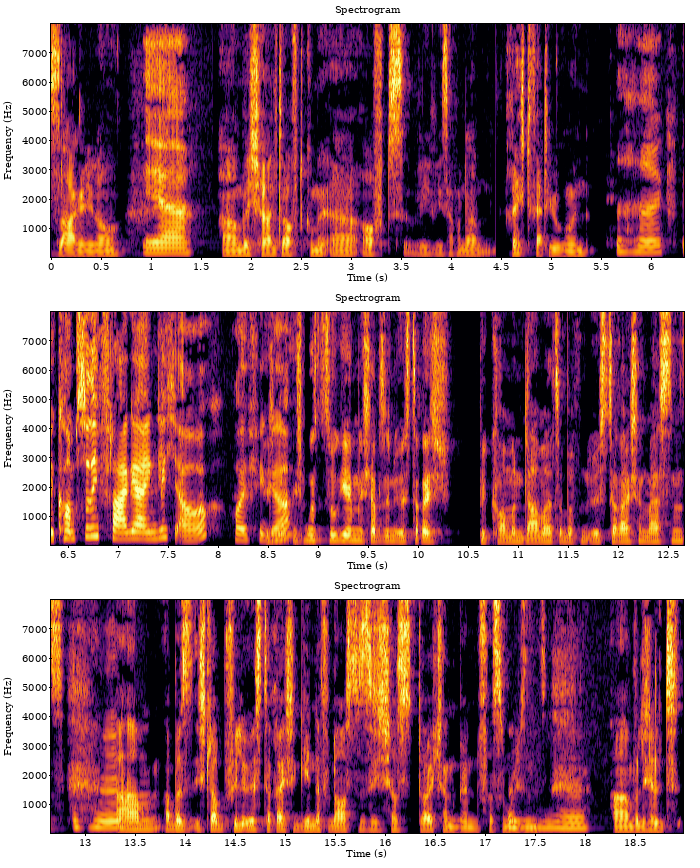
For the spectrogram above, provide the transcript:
sagen, you know? Ja. Ähm, ich höre halt oft, äh, oft, wie, wie sagt man da, Rechtfertigungen. Mhm. Bekommst du die Frage eigentlich auch häufiger? Ich, ich muss zugeben, ich habe sie in Österreich bekommen damals, aber von Österreichern meistens. Mhm. Ähm, aber ich glaube, viele Österreicher gehen davon aus, dass ich aus Deutschland bin, for some reasons. Mhm. Ähm, weil ich halt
